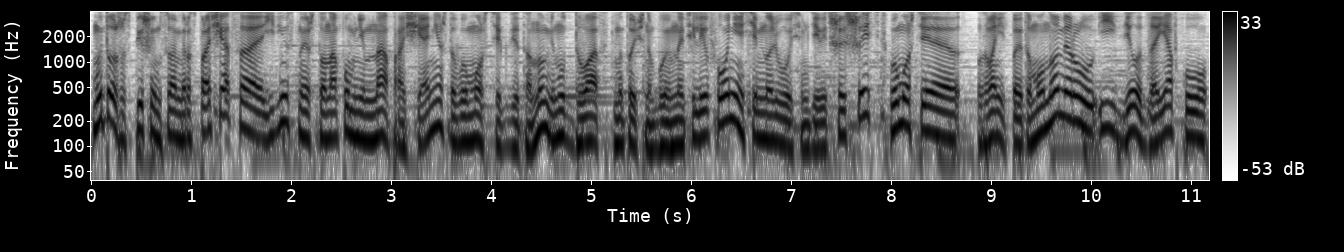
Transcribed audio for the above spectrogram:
Мы тоже спешим с вами распрощаться. Единственное, что напомним на прощание, что вы можете где-то, ну, минут 20 мы точно будем на телефоне, 708-966. Вы можете звонить по этому номеру и делать заявку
